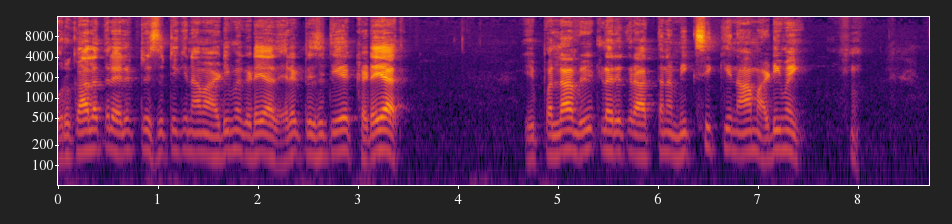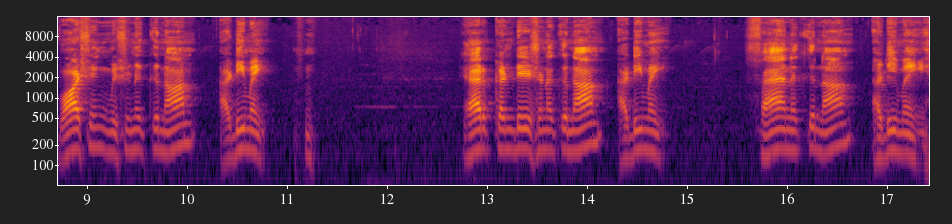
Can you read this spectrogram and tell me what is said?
ஒரு காலத்தில் எலக்ட்ரிசிட்டிக்கு நாம் அடிமை கிடையாது. எலக்ட்ரிசிட்டியே கிடையாது. இப்போல்லாம் வீட்டில் இருக்கிற அத்தனை மிக்சிக்கு நாம் அடிமை. வாஷிங் மிஷினுக்கு நாம் அடிமை. ஏர் கண்டிஷனுக்கு நாம் அடிமை. ஃபேனுக்கு நாம் அடிமை.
